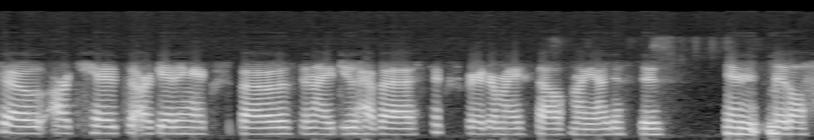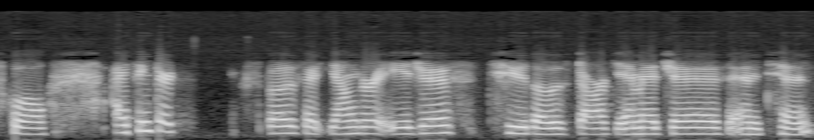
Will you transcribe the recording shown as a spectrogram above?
So our kids are getting exposed and I do have a sixth grader myself. My youngest is in middle school. I think they're exposed at younger ages to those dark images and to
